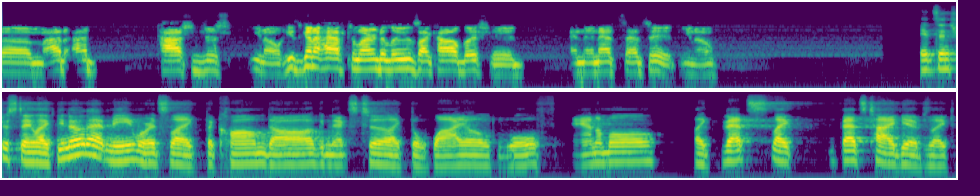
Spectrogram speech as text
um, I, I should just you know he's gonna have to learn to lose like Kyle Busch did, and then that's that's it. You know. It's interesting, like you know that meme where it's like the calm dog next to like the wild wolf animal. Like that's like that's Ty Gibbs. Like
